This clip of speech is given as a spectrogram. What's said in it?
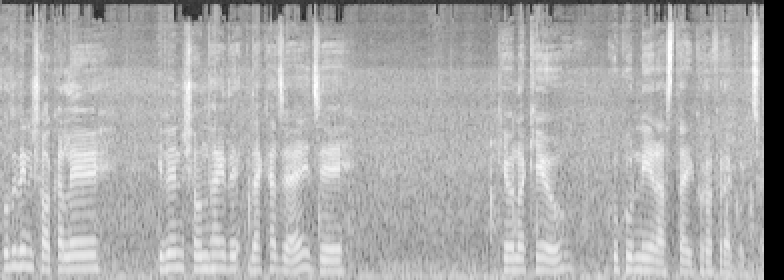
প্রতিদিন সকালে ইভেন সন্ধ্যায় দেখা যায় যে কেউ না কেউ কুকুর নিয়ে রাস্তায় ঘোরাফেরা করছে।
